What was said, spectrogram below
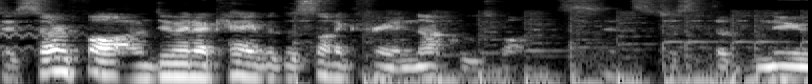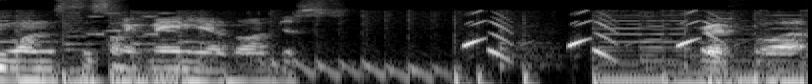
So, so far I'm doing okay with the Sonic 3 and Knuckles ones. It's just the new ones, the Sonic Mania, that I'm just dreadful at.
